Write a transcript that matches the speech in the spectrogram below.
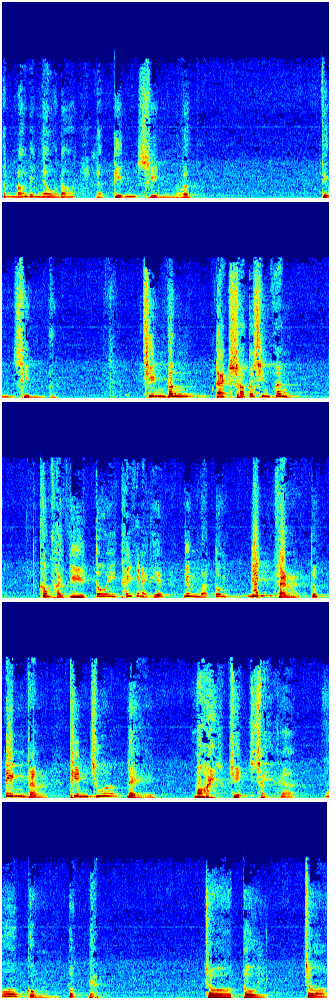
vẫn nói với nhau đó là tiếng xin vâng. Tiếng xin vâng. Xin vâng tại sao tôi xin vâng? Không phải vì tôi thấy cái này kia nhưng mà tôi biết rằng tôi tin rằng thiên chúa để mọi chuyện xảy ra vô cùng tốt đẹp cho tôi, cho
